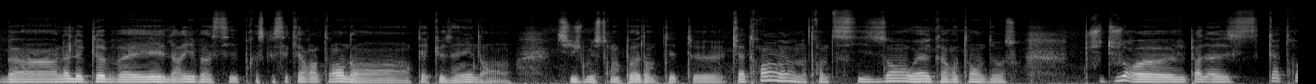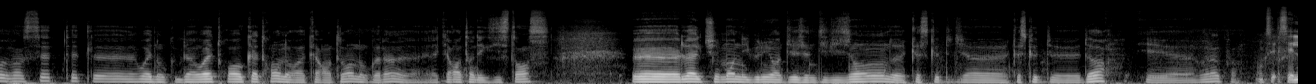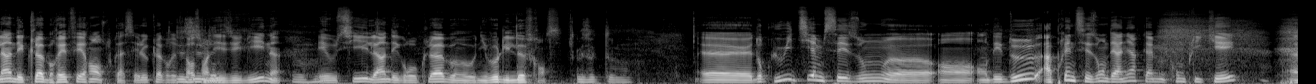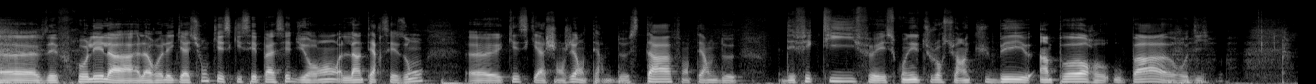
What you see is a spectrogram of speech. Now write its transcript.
Ben là, le club va, il arrive à ses, presque ses 40 ans dans quelques années. Dans, si je me trompe pas, dans peut-être 4 ans. voilà, on a 36 ans, ouais, 40 ans. donc, je suis toujours euh, pas- euh, 87 peut-être. euh, ouais, donc ben ouais, 3 ou 4 ans, on aura 40 ans. Donc voilà, euh, elle a 40 ans d'existence. Euh, là, actuellement, on est venu en deuxième division, de casquette de- casquette de- d'or. Et euh, voilà quoi. Donc, c'est- c'est l'un des clubs référents, en tout cas, c'est le club référent dans les Yvelines Mhm, et aussi l'un des gros clubs au niveau de l'île de France. Exactement. Euh, donc huitième saison euh, en, en D2, après une saison dernière quand même compliquée. Euh, vous avez frôlé la, la relégation. Qu'est-ce qui s'est passé durant l'intersaison? Euh, Qu'est-ce qui a changé en termes de staff, en termes de d'effectifs Est-ce qu'on est toujours sur un QB import ou pas, euh, Rodi?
